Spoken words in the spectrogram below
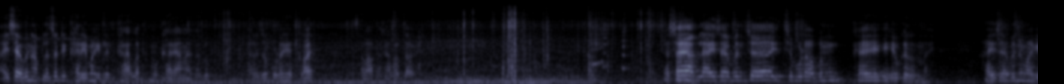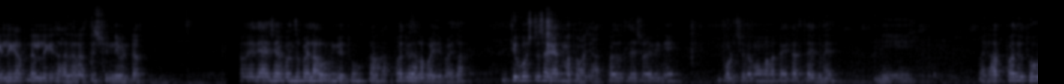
आईसाहेबांनी आपल्यासाठी खारी मागितले खायला त्यामुळे खारी आणायला आलो. खारीचा पुढा घेतला आहे. चला आता घरात जाऊया. कसं आहे आपल्या आईसाहेबांच्या इच्छेपुढं आपण काय हे करत नाही. आईसाहेबांनी मागितले की आपल्याला लगेच हजार असते शून्य मिनिटात. आता आईसाहेबांचं पहिला आवरून घेतो कारण हातपाय धुवायला पाहिजे पहिला. ती गोष्ट सगळ्यात महत्त्वाची हातपाय धुतल्याशिवाय की नाही पुढचे कामं मला काही करता येत नाहीत. आणि पहिला हातपाय धुतो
